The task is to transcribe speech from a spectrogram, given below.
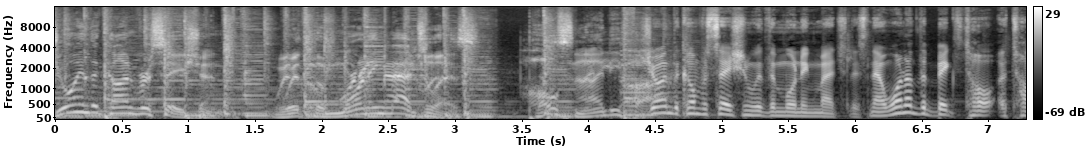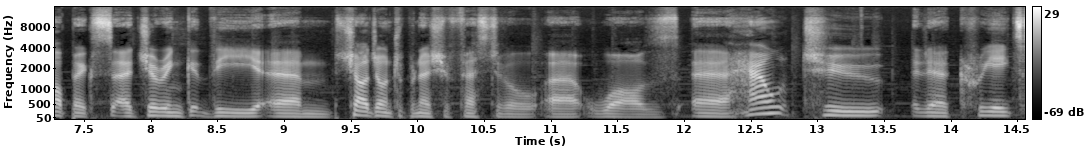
Join the conversation with the Morning Majlis. Pulse 95. Join the conversation with the Morning Majlis. Now, one of the big to- uh, topics uh, during the um, Entrepreneurship Festival uh, was uh, how to uh, create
